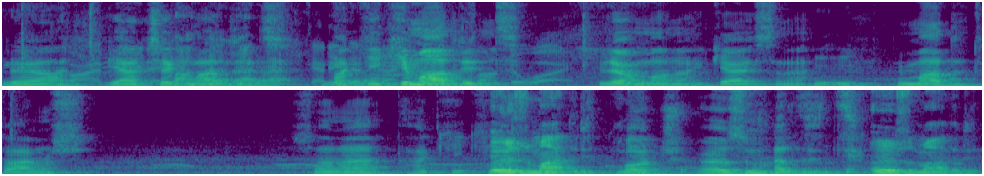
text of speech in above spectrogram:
Real. Gerçek Kanka, Madrid. ver, ver. Hakiki Madrid. Biliyor musun onu hikayesini? bir Madrid varmış. Sonra hakiki Öz Madrid mi? koç öz Madrid. Öz Madrid.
